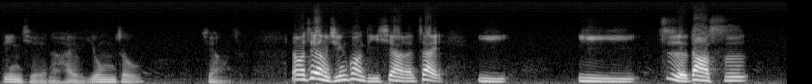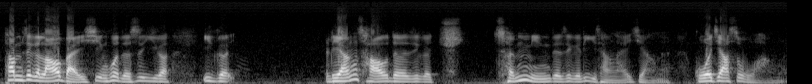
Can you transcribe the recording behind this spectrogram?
并且呢还有雍州这样子。那么这种情况底下呢，在以以智者大师他们这个老百姓或者是一个一个梁朝的这个臣民的这个立场来讲呢，国家是亡了。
